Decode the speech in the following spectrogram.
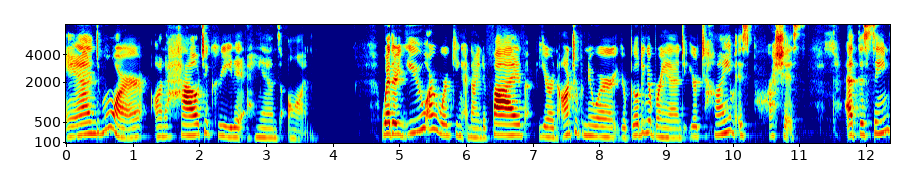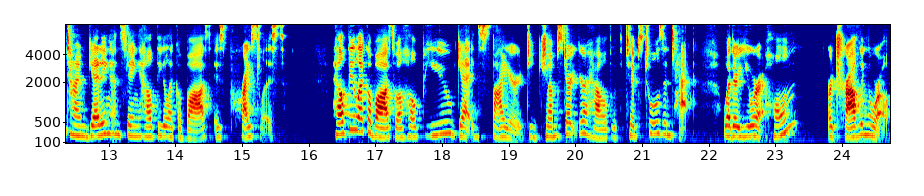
and more on how to create it hands on. Whether you are working a nine to five, you're an entrepreneur, you're building a brand, your time is precious. At the same time, getting and staying healthy like a boss is priceless. Healthy Like a Boss will help you get inspired to jumpstart your health with tips, tools, and tech, whether you are at home or traveling the world.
